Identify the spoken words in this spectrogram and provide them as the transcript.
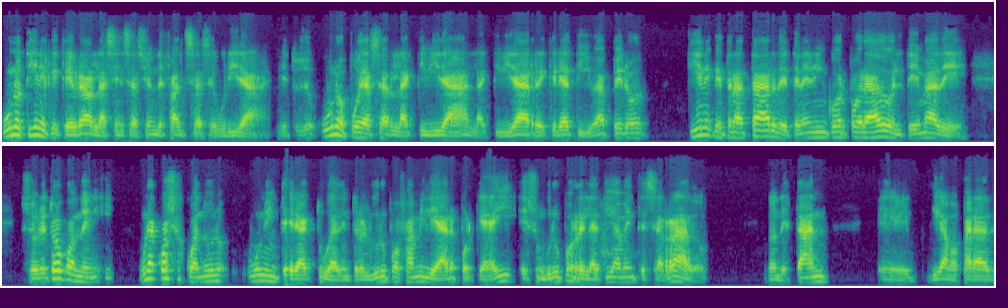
uno tiene que quebrar la sensación de falsa seguridad. Entonces, uno puede hacer la actividad, la actividad recreativa, pero tiene que tratar de tener incorporado el tema de, sobre todo cuando Una cosa es cuando uno, interactúa dentro del grupo familiar, porque ahí es un grupo relativamente cerrado, donde están, eh, digamos, para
